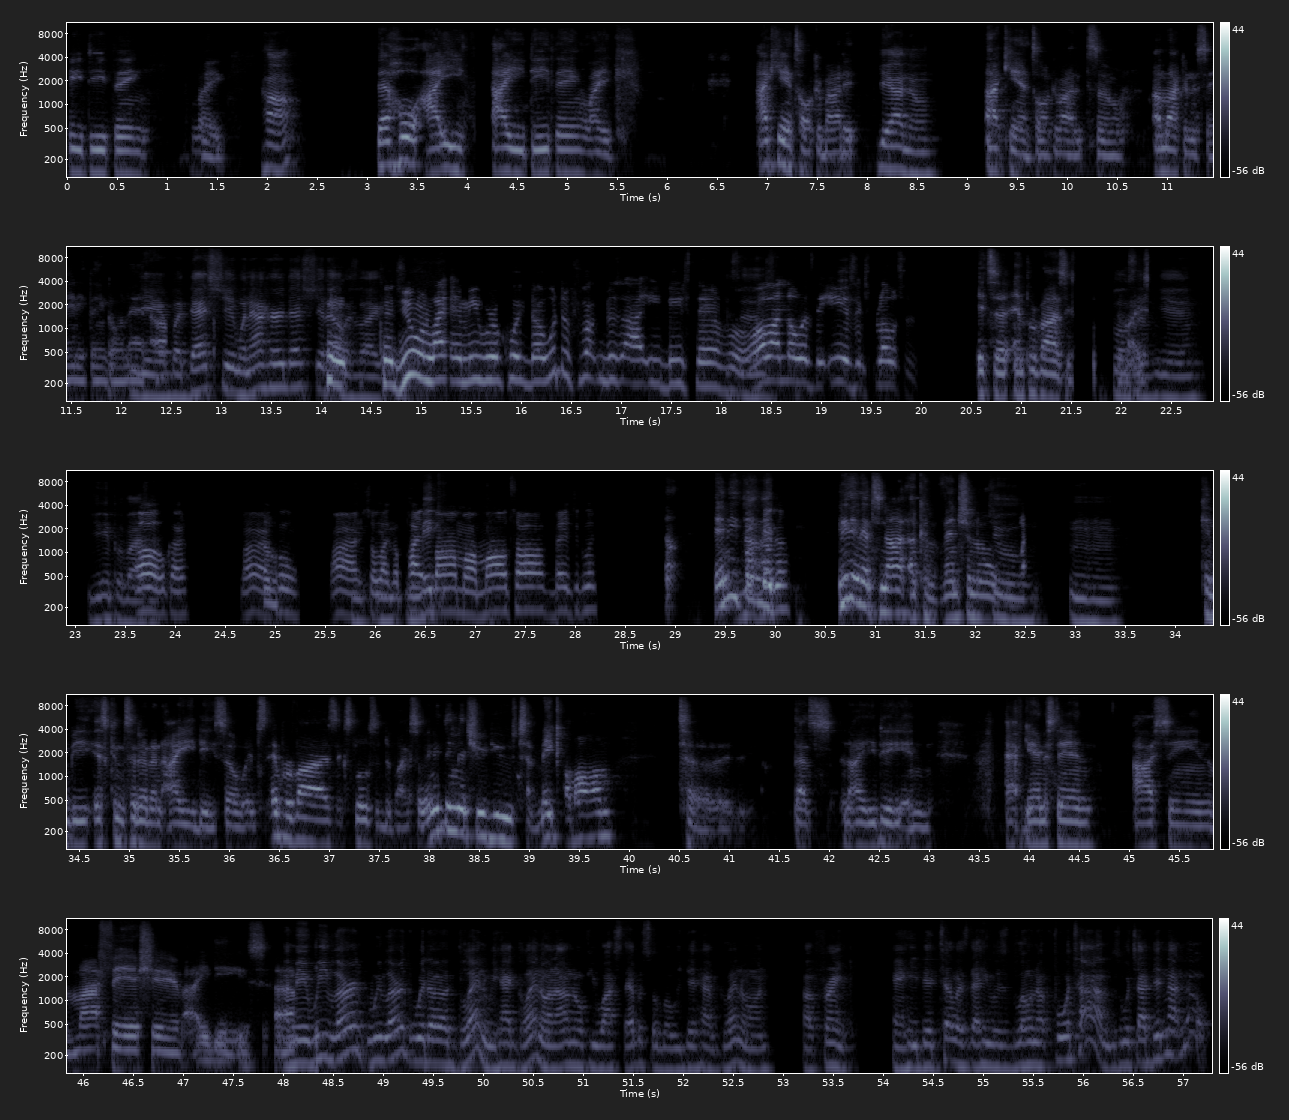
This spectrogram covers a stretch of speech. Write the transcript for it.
IED thing, like, huh? That whole IE, IED thing, like, I can't talk about it. Yeah, I know. I can't talk about it. So I'm not gonna say anything on that. Yeah, um, but that shit, when I heard that shit, could, I was like, Could you enlighten me real quick though? What the fuck does IED stand for? All I know is the E is explosive. It's an improvised explosive. Yeah, you improvise. Oh, okay. All right, cool. All right, so like a pipe make, bomb or a Molotov, basically. Anything that, anything that's not a conventional to, mm-hmm. can be is considered an IED. So it's improvised explosive device. So anything that you use to make a bomb to that's an IED in Afghanistan. I've seen my fair share of IEDs. Uh, I mean, we learned we learned with uh Glenn. We had Glenn on. I don't know if you watched the episode, but we did have Glenn on, uh, Frank, and he did tell us that he was blown up four times, which I did not know.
